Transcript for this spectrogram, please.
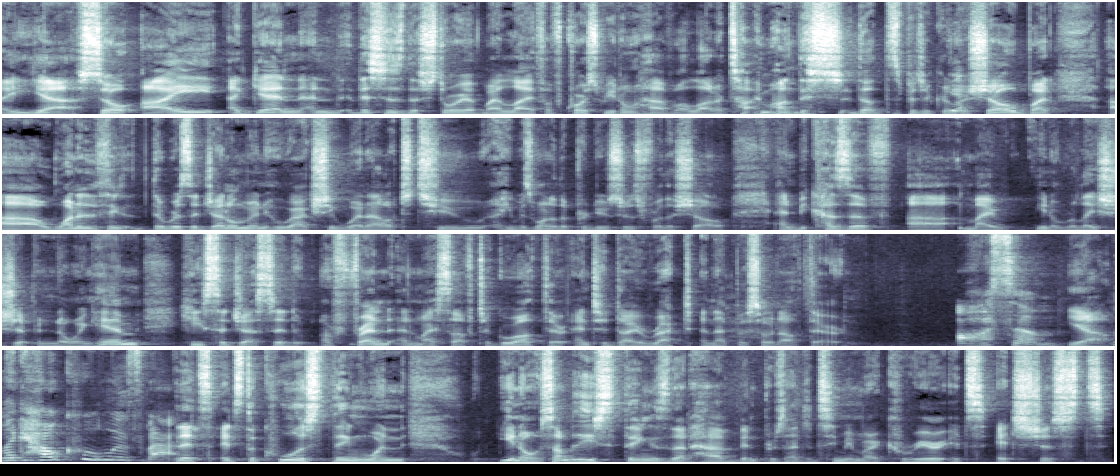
Uh, yeah so i again and this is the story of my life of course we don't have a lot of time on this this particular Yeah. show but uh, one of the things there was a gentleman who actually went out to he was one of the producers for the show and because of uh, my you know relationship and knowing him he suggested a friend and myself to go out there and to direct an episode out there Awesome. Yeah. Like, how cool is that? it's it's the coolest thing when you know some of these things that have been presented to me in my career it's it's just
